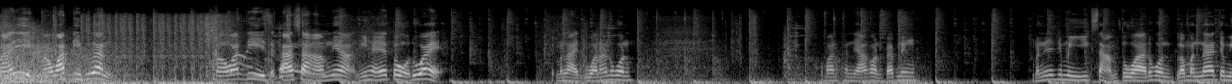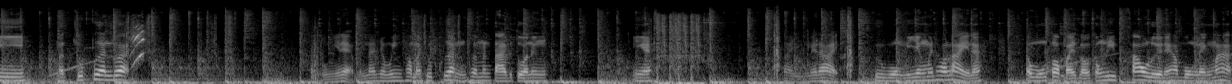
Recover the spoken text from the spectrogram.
มาดิ มาวัดดิเพื่อน มาวัดดิสกาสามเนี่ย มีไฮยาโตด้วยเดี๋ยวมันหลายตัวนะทุกคนขบ้านพันยาก่อนแป๊บนึง มันน่าจะมีอีก 3 ตัวทุกคน แล้วมันน่าจะมีมาชุบเพื่อนด้วย ตรงนี้แหละ มันน่าจะวิ่งเข้ามาชุบเพื่อน เพื่อนมันตายไปตัวหนึ่งนี่ไงไปยิงไม่ได้ คือวงนี้ยังไม่เท่าไหร่นะ ถ้าวงต่อไปเราต้องรีบเข้าเลยนะครับวงแรงมาก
